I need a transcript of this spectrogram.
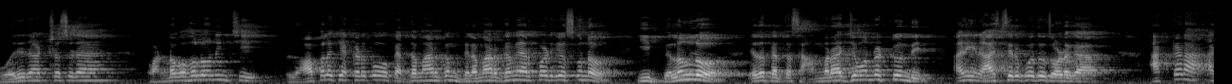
ఓరి రాక్షసుడా కొండగుహలో నుంచి లోపలికి ఎక్కడికో పెద్ద మార్గం బిల మార్గం ఏర్పాటు చేసుకున్నావు. ఈ బిలంలో ఏదో పెద్ద సామ్రాజ్యం ఉన్నట్టుంది అని నేను ఆశ్చర్యపోతూ చూడగా అక్కడ ఆ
